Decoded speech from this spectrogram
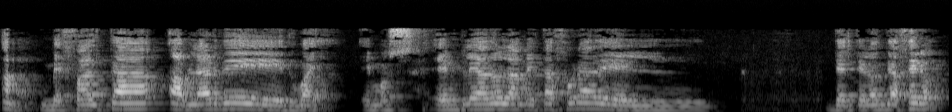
ah, me falta hablar de Dubái. Hemos empleado la metáfora del, del telón de acero,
